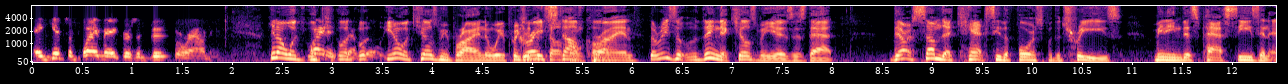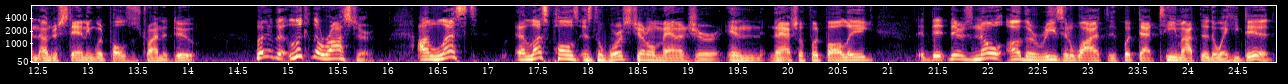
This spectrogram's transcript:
and get some playmakers and build around him. You know what, what, what- what- You know what kills me, Brian, and we appreciate Great the telephone stuff, call. Brian. The reason, the thing that kills me is, is that there are some that can't see the forest for the trees, meaning this past season and understanding what Poles is trying to do. Look at the look at the roster. Unless unless Poles is the worst general manager in the National Football League, th- there's no other reason why to put that team out there the way he did.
